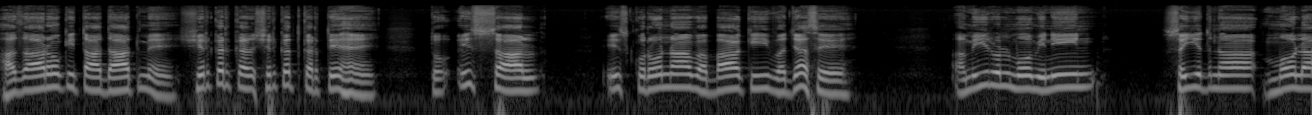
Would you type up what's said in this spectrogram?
हज़ारों की तादाद में शिरकत कर, शिरकत करते हैं तो इस साल इस कोरोना वबा की वजह से अमीरमिन सैदना मौला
